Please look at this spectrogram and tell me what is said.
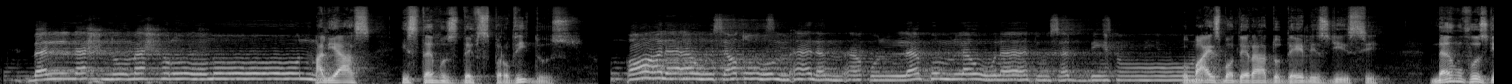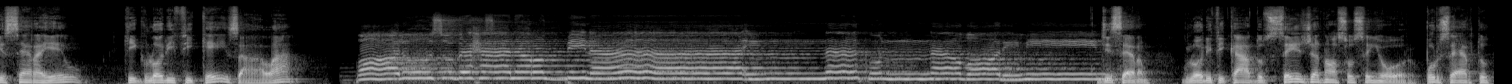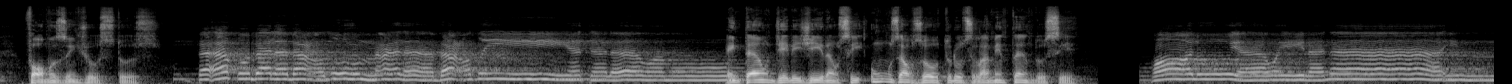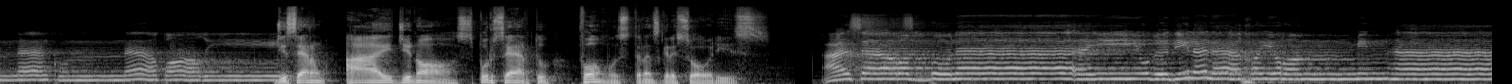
Aliás, estamos desprovidos. O mais moderado deles disse: Não vos dissera eu que glorifiqueis a Alá? قالوا سبحان ربنا إنا كنا ظالمين Disseram: Glorificado seja nosso Senhor, por certo, fomos injustos. فأقبل بعضهم على بعض يتلاومون Então dirigiram-se uns aos outros, lamentando-se. قالوا يا ويلنا Disseram: Ai de nós, por certo, fomos transgressores. عسى ربنا أن يبدلنا خيرا منها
